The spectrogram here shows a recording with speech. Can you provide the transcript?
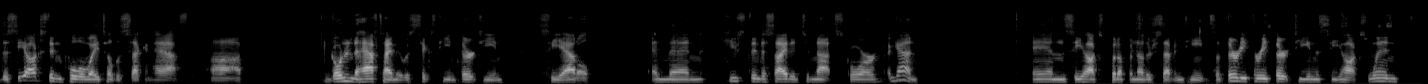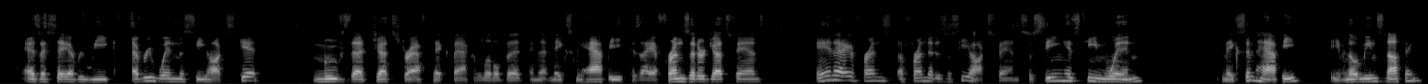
The Seahawks didn't pull away till the second half. Uh, going into halftime, it was 16 13 Seattle. And then Houston decided to not score again. And the Seahawks put up another 17. So 33 13, the Seahawks win. As I say every week, every win the Seahawks get moves that Jets draft pick back a little bit. And that makes me happy because I have friends that are Jets fans and I have friends a friend that is a Seahawks fan. So seeing his team win makes him happy, even though it means nothing.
